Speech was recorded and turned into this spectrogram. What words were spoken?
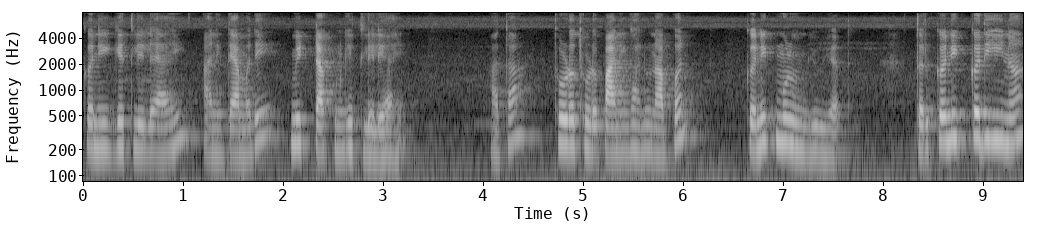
कणिक घेतलेले आहे आणि त्यामध्ये मीठ टाकून घेतलेले आहे. आता थोडं थोडं पाणी घालून आपण कणिक मळून घेऊयात. तर कणिक कधीही ना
